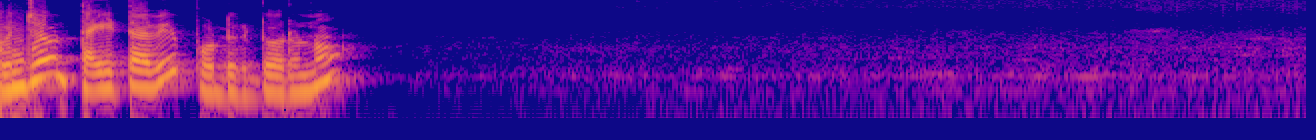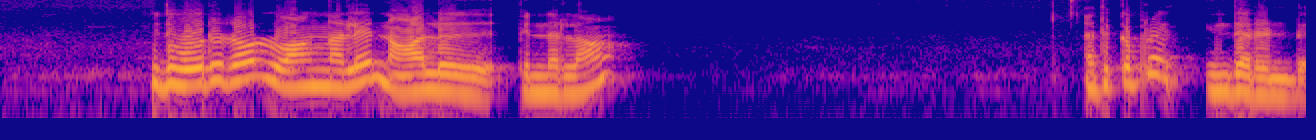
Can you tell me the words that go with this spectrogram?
கொஞ்சம் டைட்டாகவே போட்டுக்கிட்டு வரணும். இது ஒரு ரோல் வாங்கினாலே நாலு பின்னலாம் அதுக்கப்புறம் இந்த ரெண்டு.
